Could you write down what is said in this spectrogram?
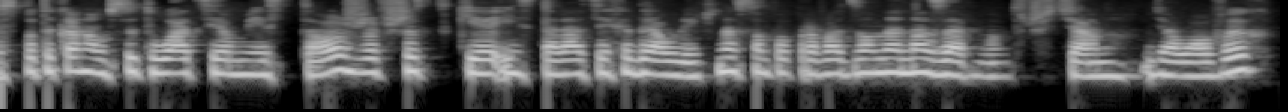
spotykaną sytuacją jest to, że wszystkie instalacje hydrauliczne są poprowadzone na zewnątrz ścian działowych,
